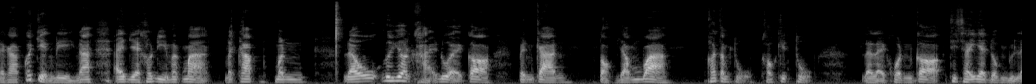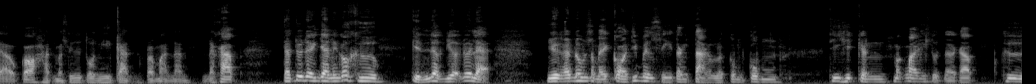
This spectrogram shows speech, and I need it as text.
นะครับก็เจ๋งดีนะไอเดียเขาดีมากๆนะครับ มันแล้วด้วยยอดขายด้วยก็เป็นการตอกย้ำว่าเขาทำถูกเขาคิดถูก หลายๆ คนก็ที่ใช้ยาดมอยู่แล้ว ก็หันมาซื้อตัวนี้กันประมาณนั้นนะครับ แต่ตัวเด็กอย่างหนึ่งก็คือกลิ่นเลือกเยอะด้วยแหละอย่างอดมสมัยก่อนที่เป็นสีต่างๆหรือกลมๆที่ฮิตกันมากๆที่สุดนะครับ คือ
